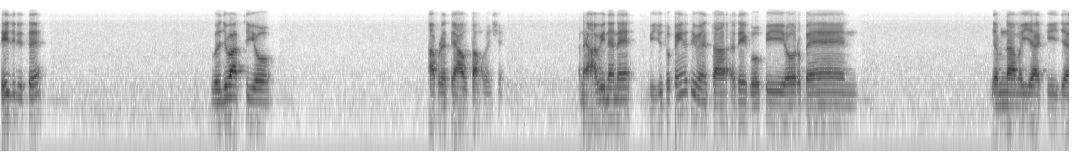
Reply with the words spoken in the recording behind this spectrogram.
તે જ રીતે વ્રજવાસીઓ આપણે ત્યાં આવતા હોય છે. અને આવીને એને બીજું તો કઈ નથી વહેતા. અરે ગોપી ઓર બહેન, જમના મૈયા કી જય,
